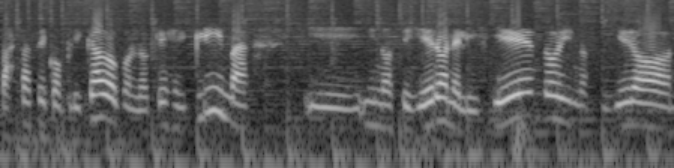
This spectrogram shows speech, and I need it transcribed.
bastante complicados con lo que es el clima y, nos siguieron eligiendo y nos siguieron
